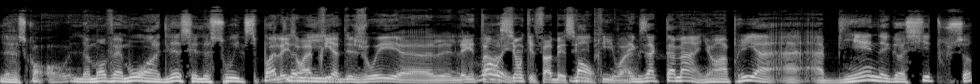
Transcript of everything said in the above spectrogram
le, mauvais mot anglais, c'est le sweet spot. ils ont appris à déjouer euh, l'intention qui est de faire baisser les prix. Ouais. Exactement. Ils ont appris à, bien négocier tout ça.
